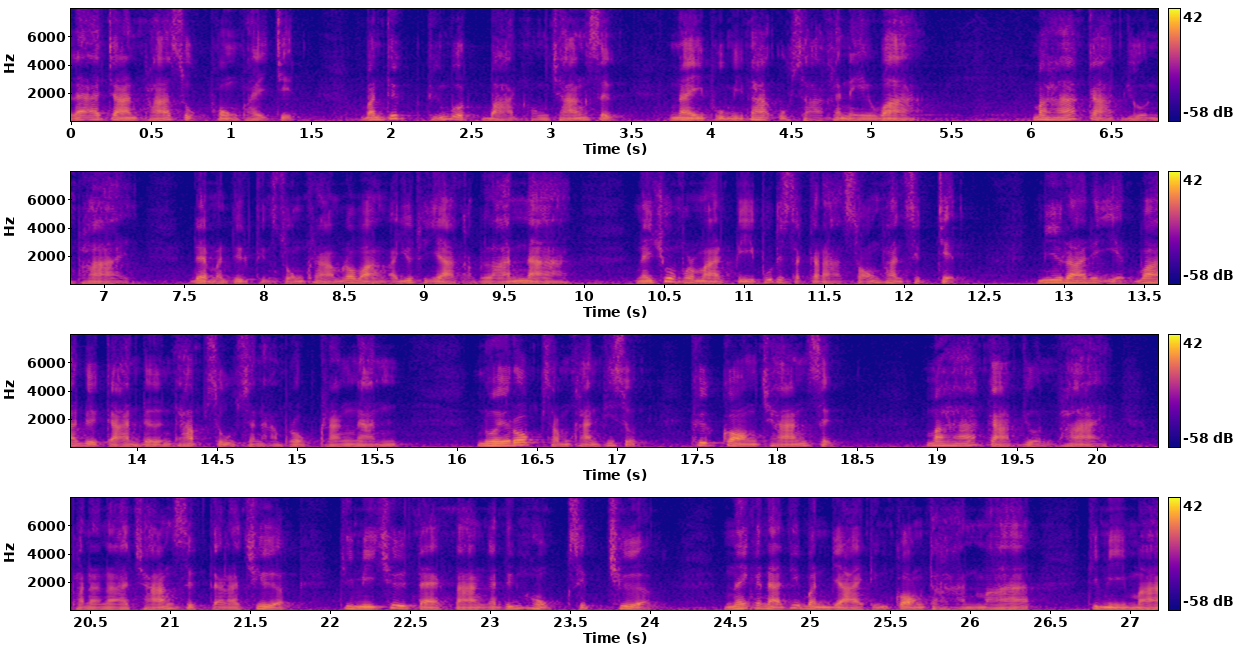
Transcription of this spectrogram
และอาจารย์ผาสุขพงษ์ภัยจิต บันทึกถึงบทบาทของช้างศึกในภูมิภาคอุษาคเนว่า มหากาบยวนพ่าย ได้บันทึกถึงสงครามระหว่างอายุธยากับล้านนา ในช่วงประมาณปีพุทธศักราช 2017 มีรายละเอียดว่าด้วยการเดินทัพสู่สนามรบครั้งนั้น หน่วยรบสำคัญที่สุด คือกองช้างศึก มหากาบยนพ่ายพรรณนาช้างศึกแต่ละเชือก ที่มีชื่อแตกต่างกันถึง 60 เชือก ในขณะที่บรรยายถึงกองทหารม้า ที่มีม้า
